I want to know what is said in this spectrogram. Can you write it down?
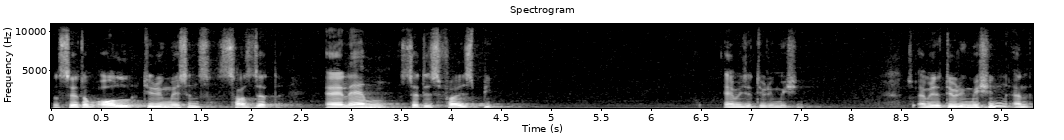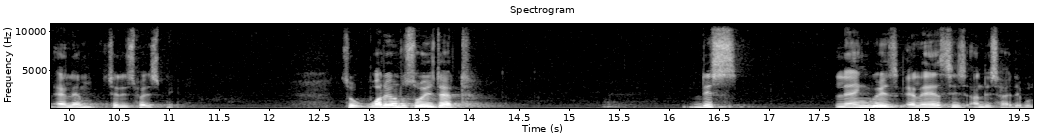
the set of all Turing machines such that L M satisfies P. M is a Turing machine. So, M is a Turing machine and L M satisfies P. So, what I want to show is that this language L S is undecidable.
